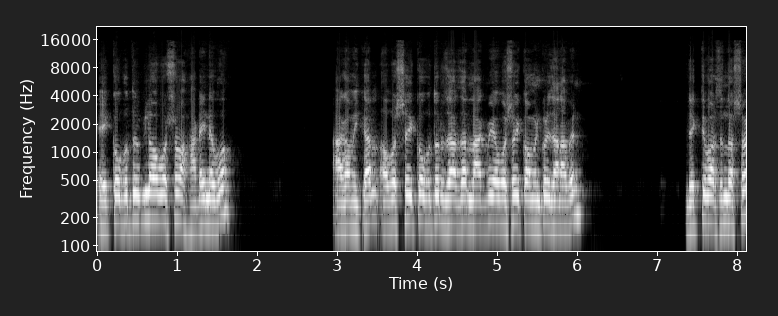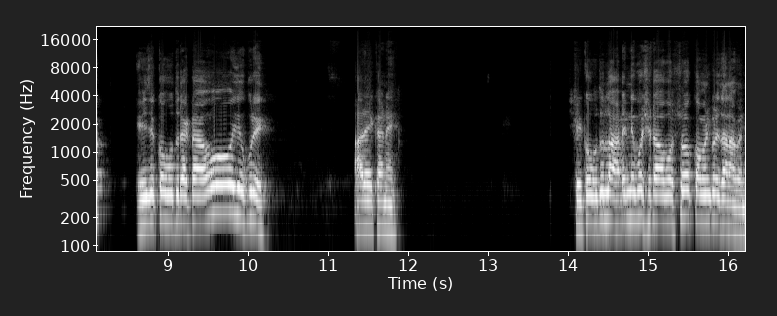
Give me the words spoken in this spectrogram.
এই কবুতরগুলো অবশ্য হাটে নেব। আগামীকাল অবশ্যই কবুতর যা যা লাগবে অবশ্যই কমেন্ট করে জানাবেন। দেখতে পাচ্ছেন দর্শক, এই যে কবুতর একটা, ওই উপরে আর এখানে। সেই কবুতরগুলো হাটে নেব, সেটা অবশ্য কমেন্ট করে জানাবেন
